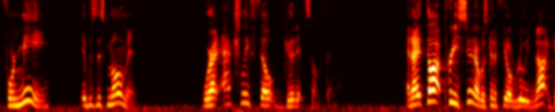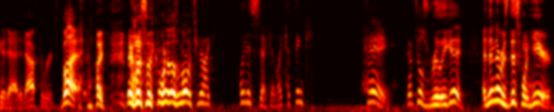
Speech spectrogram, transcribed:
for me, it was this moment where I actually felt good at something. And I thought pretty soon I was going to feel really not good at it afterwards. But like it was like one of those moments where you're like, wait a second, like I think, hey, that feels really good. And then there was this one here.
